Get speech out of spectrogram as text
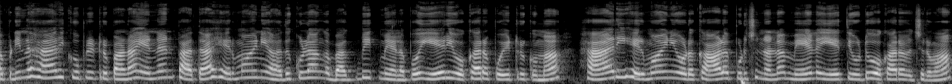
அப்படின்னு ஹாரி கூப்பிட்டு இருப்பானா? என்னன்னு பார்த்தா ஹெர்மோயினி அதுக்குள்ளே அங்கே பக்பீக் மேலே போய் ஏறி உட்கார போயிட்டு இருக்குமா? ஹாரி ஹெர்மோயினியோட காலை பிடிச்சி நல்லா மேலே ஏற்றி விட்டு உட்கார வச்சிருவான்.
